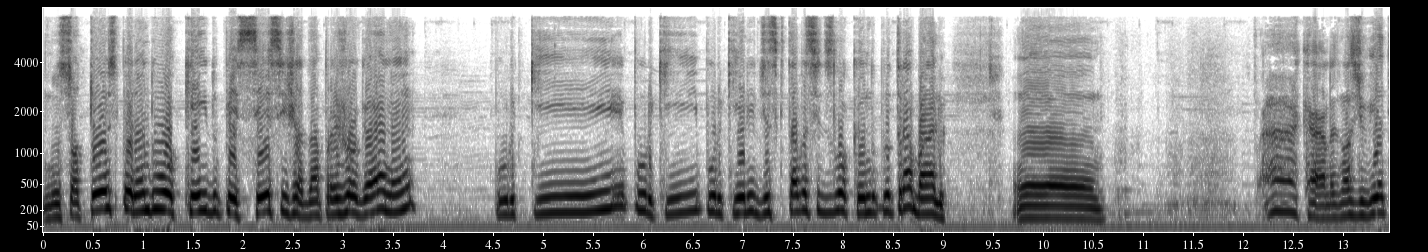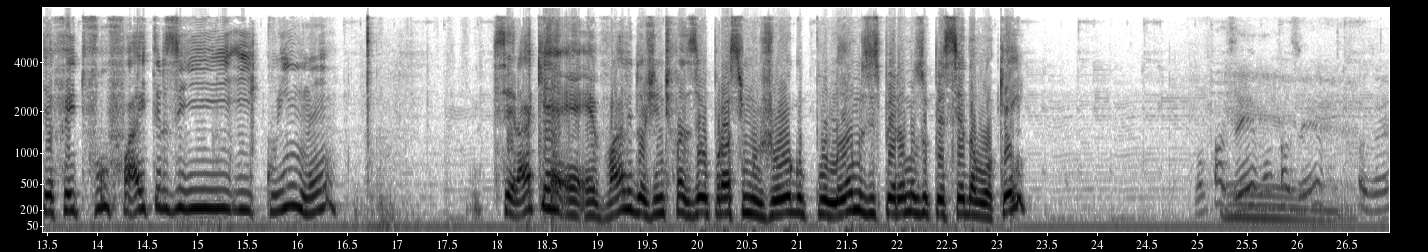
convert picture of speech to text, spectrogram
Eu só tô esperando o ok do PC se já dá pra jogar, né? Porque porque porque ele disse que estava se deslocando para o trabalho. Ah, Ah, cara, nós devia ter feito Full Fighters e, e Queen, né? Será que é, é- é válido a gente fazer o próximo jogo? Pulamos, esperamos o PC dar o ok? Vamos fazer, vamos fazer, vamos fazer.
